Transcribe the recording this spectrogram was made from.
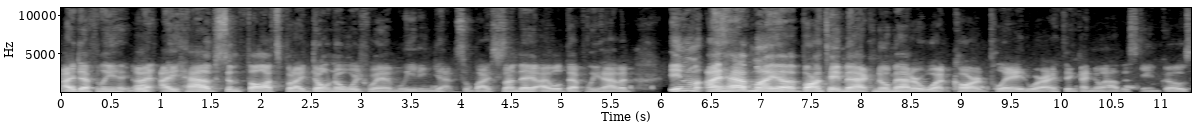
I definitely I, I have some thoughts, but I don't know which way I'm leaning yet. So by Sunday, I will definitely have it. In my, I have my uh, Vontae Mac, no matter what card played, where I think I know how this game goes.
